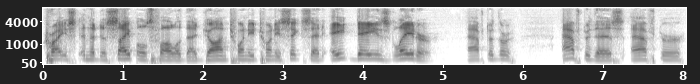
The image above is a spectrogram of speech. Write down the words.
Christ and the disciples followed that. John 20, 26 said, Eight days later, after, the, after this, after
